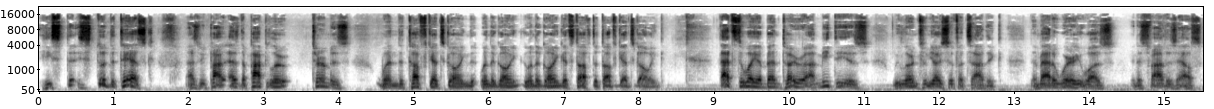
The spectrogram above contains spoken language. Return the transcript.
He, st- he stood the task, as we as the popular term is, when the tough gets going, when the going when the going gets tough, the tough gets going. That's the way a Ben Torah Amiti is. We learned from Yosef Atzadik, no matter where he was, in his father's house,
